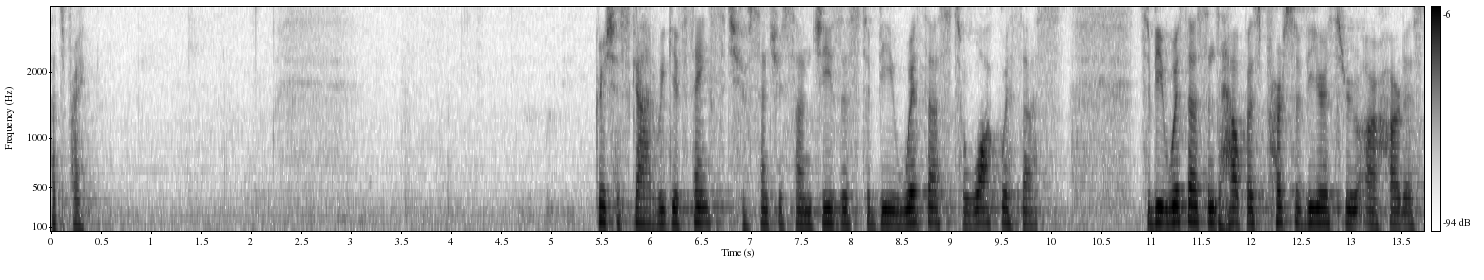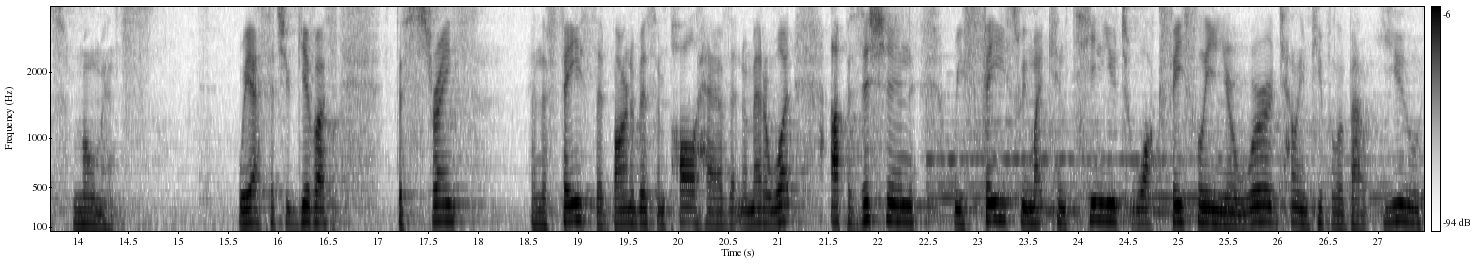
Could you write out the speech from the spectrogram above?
Let's pray. Gracious God, we give thanks that you have sent your Son Jesus to be with us, to walk with us, to be with us, and to help us persevere through our hardest moments. We ask that you give us the strength and the faith that Barnabas and Paul have, that no matter what opposition we face, we might continue to walk faithfully in your word, telling people about you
